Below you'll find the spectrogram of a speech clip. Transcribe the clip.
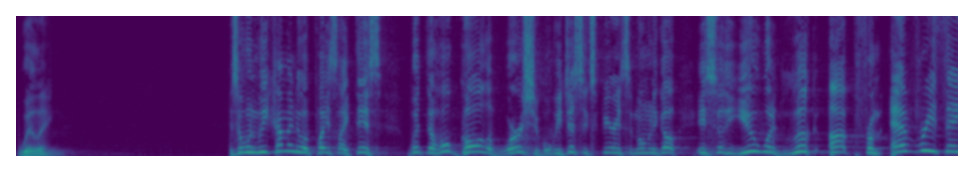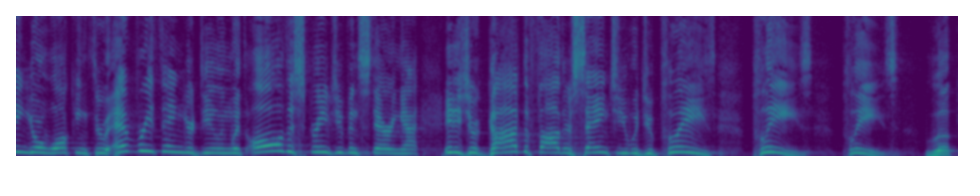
willing. And so when we come into a place like this, with the whole goal of worship, what we just experienced a moment ago, is so that you would look up from everything you're walking through, everything you're dealing with, all the screens you've been staring at. It is your God the Father saying to you, Would you please, please, please look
